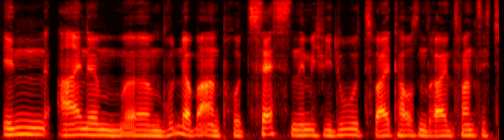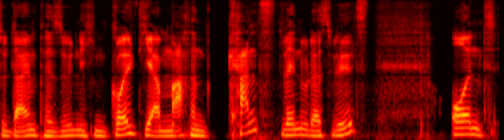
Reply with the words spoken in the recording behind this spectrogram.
in einem ähm, wunderbaren Prozess, nämlich wie du 2023 zu deinem persönlichen Goldjahr machen kannst, wenn du das willst. Und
